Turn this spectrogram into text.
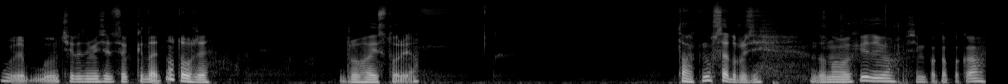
вже будемо через місяць кидати. Ну, то вже друга історія. Так, ну все, друзі. До нових відео. Всім пока-пока.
